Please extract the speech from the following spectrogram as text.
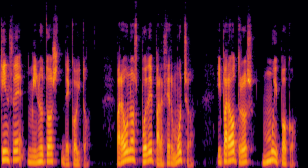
15 minutos de coito. Para unos puede parecer mucho y para otros muy poco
